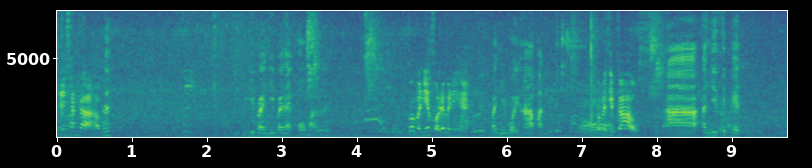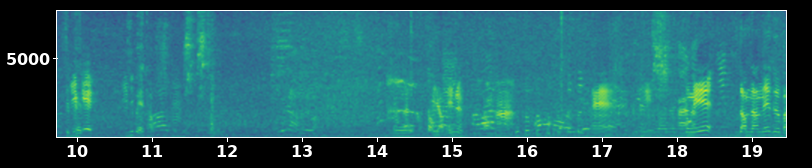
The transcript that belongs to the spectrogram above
เนชั่นการ์ดครับเอ๊ะที่ที่ไปนี้ไปไหนคอมาเอ่ย ก็ใบนี้เขาได้ใบนี้ไงใบนี้บวกห้าพันอ๋อก็เป็นสิบเก้าอ่า อันนี้สิบเอ็ดสิบยี่เอ็สิดบเอ็ดยี่สิบเอ็ดครับโลขยับนิดหนึ่งสองห้าแหมนี่ตรงนี้ดำๆนี่คือใบ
